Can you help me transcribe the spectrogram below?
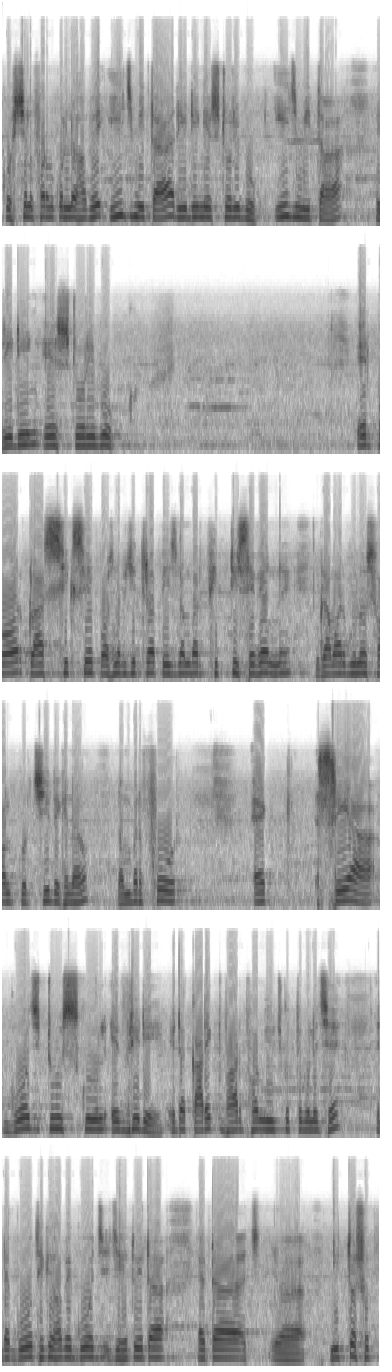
কোশ্চেন ফর্ম করলে হবে is Mita reading a story book is Mita reading a story book এরপর ক্লাস সিক্সে Prashnabichitra page number fifty seven গ্রামারগুলো সলভ করছি, দেখে নাও। নাম্বার ফোর এক Shreya goes to school everyday এটা কারেক্ট ভার ফর্ম ইউজ করতে বলেছে। এটা গো থেকে হবে গোজ যেহেতু এটা একটা নিত্য সত্য,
